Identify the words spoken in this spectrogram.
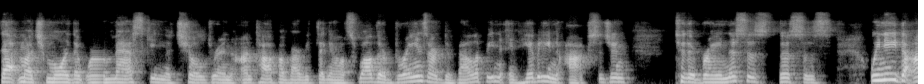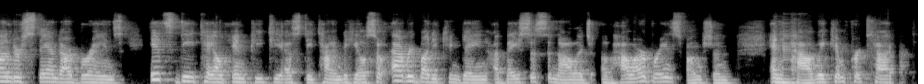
that much more that we're masking the children on top of everything else while their brains are developing, inhibiting oxygen to their brain. This is, this is, we need to understand our brains it's detailed in PTSD Time to Heal so everybody can gain a basis of knowledge of how our brains function and how we can protect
